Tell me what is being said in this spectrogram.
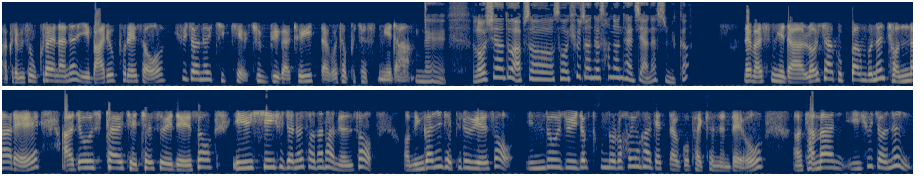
아, 그러면서 우크라이나는 이 마리우폴에서 휴전을 지킬 준비가 돼 있다고 덧붙였습니다. 네, 러시아도 앞서서 휴전을 선언하지 않았습니까? 네, 맞습니다. 러시아 국방부는 전날에 아조스탈 제철소에 대해서 일시 휴전을 선언하면서 어, 민간인 대피를 위해서 인도주의적 통로를 허용하겠다고 밝혔는데요. 어, 다만 이 휴전은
